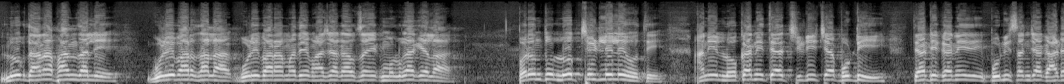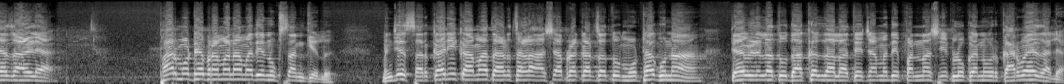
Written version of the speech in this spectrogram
लोक दानाफान झाले गोळीबार झाला. गोळीबारामध्ये माझ्या गावचा एक मुलगा गेला. परंतु लोक चिडलेले होते. आणि लोकांनी त्या चिडीच्या पोटी त्या ठिकाणी पोलिसांच्या गाड्या जाळल्या. फार मोठ्या प्रमाणामध्ये नुकसान केलं. म्हणजे सरकारी कामात अडथळा अशा प्रकारचा तो मोठा गुन्हा त्यावेळेला तो दाखल झाला. त्याच्यामध्ये पन्नास एक लोकांवर कारवाया झाल्या.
